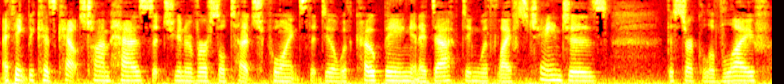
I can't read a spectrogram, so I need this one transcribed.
I think because Couch Time has such universal touch points that deal with coping and adapting with life's changes, the circle of life,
